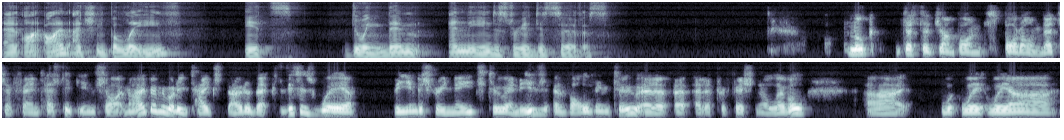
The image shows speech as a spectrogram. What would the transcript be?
And I, I actually believe it's doing them and the industry a disservice. Look, just to jump on, spot on. That's a fantastic insight. And I hope everybody takes note of that because this is where the industry needs to and is evolving to at a, at a professional level. Uh, we, we are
